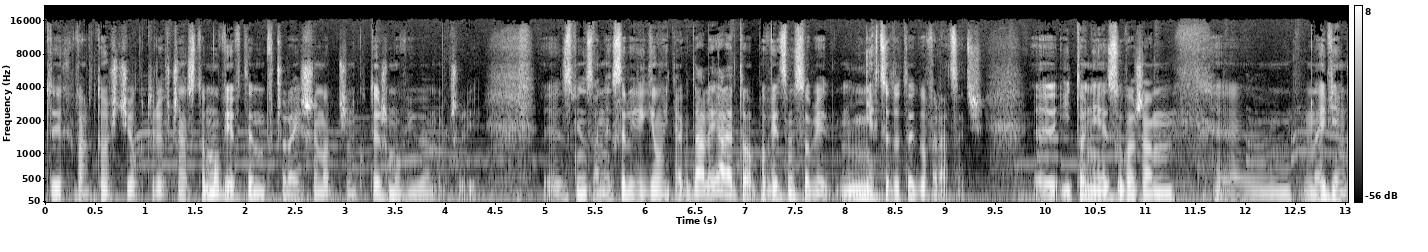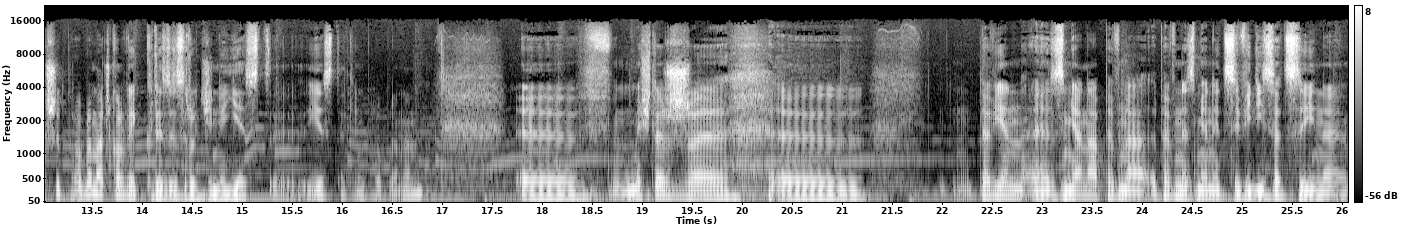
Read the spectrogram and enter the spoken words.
tych wartości, o których często mówię, w tym wczorajszym odcinku też mówiłem, czyli związanych z religią i tak dalej, ale to powiedzmy sobie, nie chcę do tego wracać. I to nie jest, uważam, największy problem, aczkolwiek kryzys rodziny jest, jest takim problemem. Myślę, że pewien e, zmiana, pewna, pewne zmiany cywilizacyjne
